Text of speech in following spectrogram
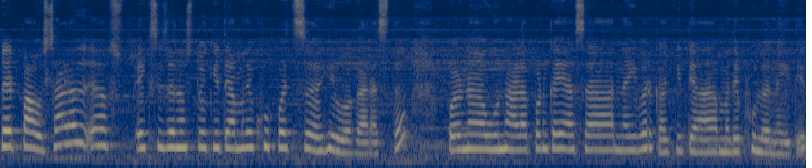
तर पावसाळा अस- एक सीझन असतो की त्यामध्ये खूपच हिरवगार असतं. पण उन्हाळा पण काही असा नाही बरं का की त्यामध्ये फुलं नाही देत.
